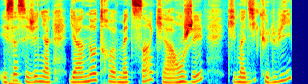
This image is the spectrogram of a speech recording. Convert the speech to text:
Et ça, mmh. c'est génial. Il y a un autre médecin qui a Angers qui m'a dit que lui,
